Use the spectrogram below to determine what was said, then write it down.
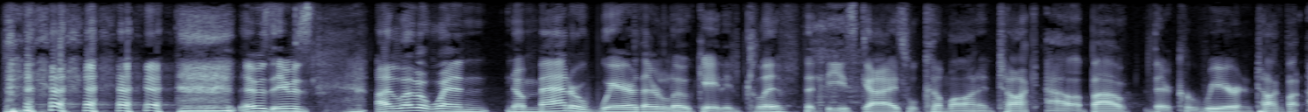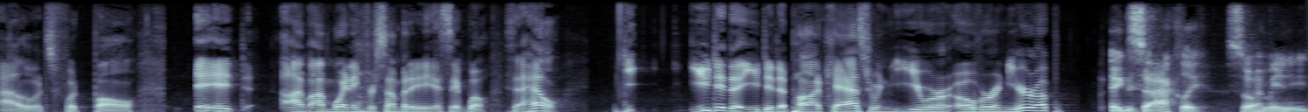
it was. It was. I love it when no matter where they're located, Cliff, that these guys will come on and talk out about their career and talk about Alouettes football. It. I'm. I'm waiting for somebody to say, "Well, hell, you, you did a you did a podcast when you were over in Europe." Exactly. So I mean,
